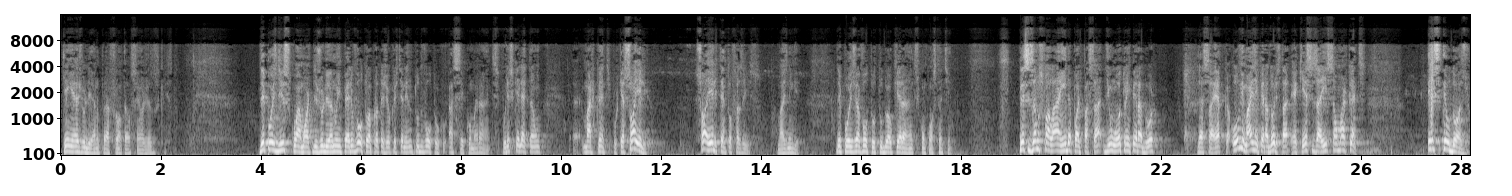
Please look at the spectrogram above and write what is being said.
Quem é Juliano para afrontar o Senhor Jesus Cristo? Depois disso, com a morte de Juliano, o império voltou a proteger o cristianismo, tudo voltou a ser como era antes. Por isso que ele é tão é, marcante, porque é só ele. Só ele tentou fazer isso, mais ninguém. Depois já voltou tudo ao que era antes com Constantino. Precisamos falar ainda, pode passar, de um outro imperador dessa época. Houve mais imperadores, tá? É que esses aí são marcantes. Esse Teodósio,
